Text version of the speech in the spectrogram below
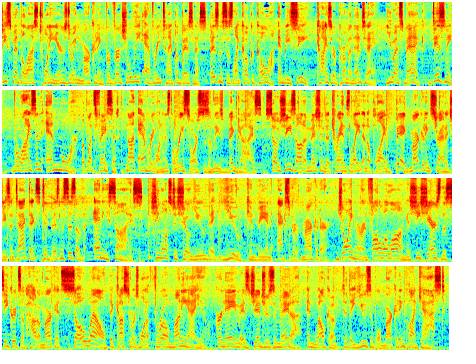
She spent the last 20 years doing marketing for virtually every type of business. Businesses like Coca Cola, NBC, Kaiser Permanente, US Bank, Disney, Verizon, and more. But let's face it, not everyone has the resources of these big guys. So she's on a mission to translate and apply big marketing strategies and tactics to businesses of any size. She wants to show you that you can be an expert marketer. Join her and follow along as she shares the secrets of how to market so well that customers want to throw money at you. Her name is Ginger Zumaeta, and welcome to the Usable Marketing Podcast.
